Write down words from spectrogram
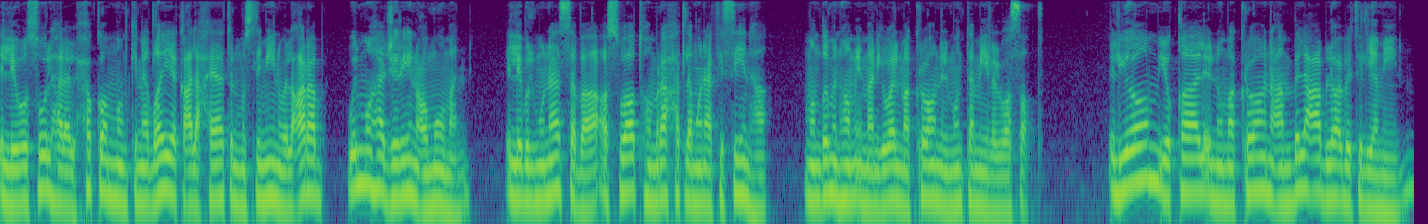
اللي وصولها للحكم ممكن يضيق على حياة المسلمين والعرب والمهاجرين عموما اللي بالمناسبة أصواتهم راحت لمنافسينها من ضمنهم إيمانويل ماكرون المنتمي للوسط. اليوم يقال إنه ماكرون عم بلعب لعبة اليمين.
